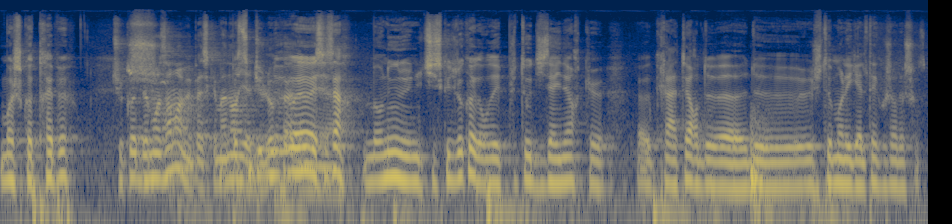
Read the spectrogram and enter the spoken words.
Moi, je code très peu. Tu codes de moins en moins, mais parce que maintenant il y a du low-code. Oui, c'est ça. Bon, nous, on n'utilise que du low-code. On est plutôt designer que euh, créateur de, de, justement legal tech ou ce genre de choses.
